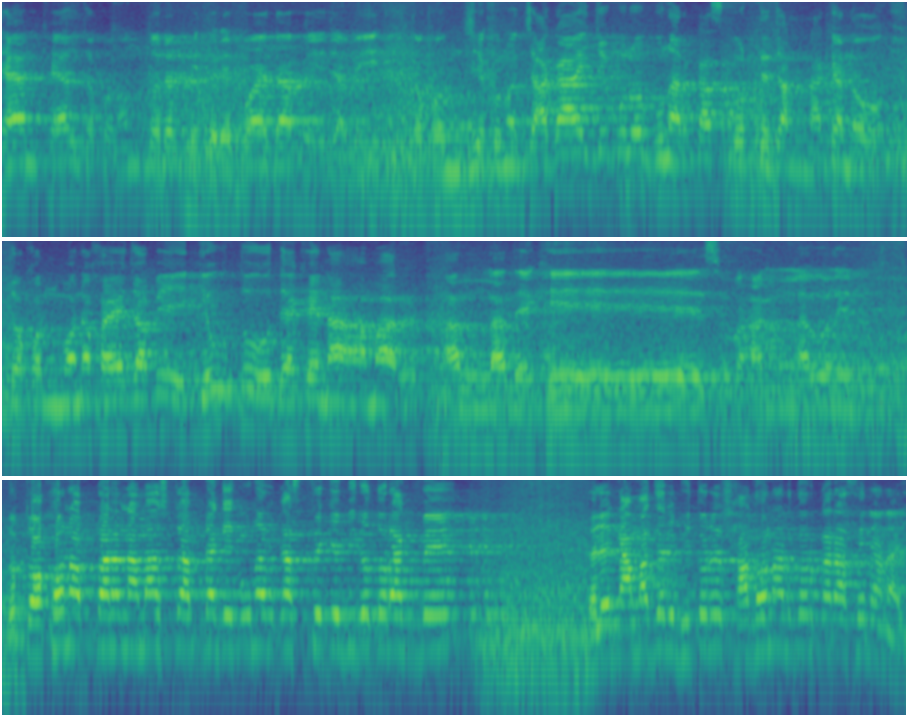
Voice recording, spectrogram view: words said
ধ্যান খেয়াল যখন অন্তরের ভিতরে পয়দা হয়ে যাবে, তখন যে কোনো জায়গায় যে কোনো গুনার কাজ করতে যান না কেন? তখন মনে হয়ে যাবে, কেউ তো দেখে না আমার আল্লাহ দেখে। সুবহানাল্লাহ বলেন। তো তখন আপনার নামাজটা আপনাকে গুনার কাছ থেকে বিরত রাখবে। তাহলে নামাজের ভিতরে সাধনার দরকার আছে না নাই?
